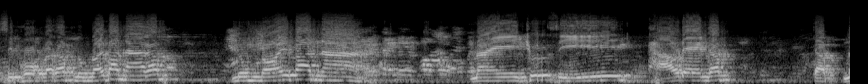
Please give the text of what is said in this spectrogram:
16 แล้วครับ หนุ่มน้อยบ้านนาครับ หนุ่มน้อยบ้านนา ในชุดสีขาวแดงครับ กับณ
